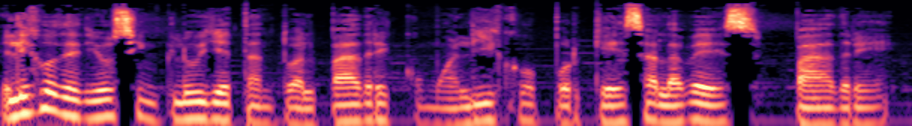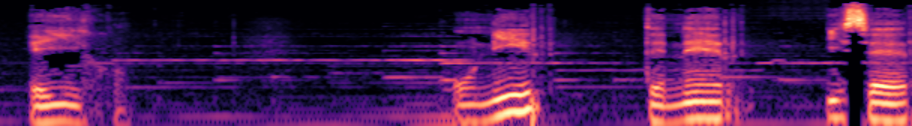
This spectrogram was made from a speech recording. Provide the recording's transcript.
El Hijo de Dios incluye tanto al Padre como al Hijo porque es a la vez Padre e Hijo. Unir, tener y ser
